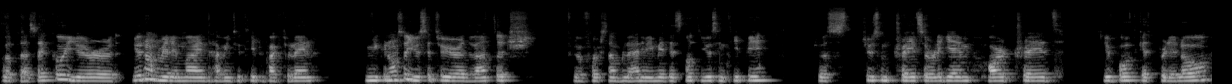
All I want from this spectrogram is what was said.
But as Ekko, oh, you're you don't really mind having to TP back to lane. And you can also use it to your advantage. To, for example, enemy mid is not using TP, just do some trades early game, hard trade. You both get pretty low,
